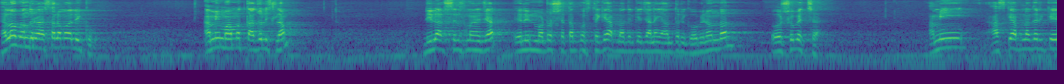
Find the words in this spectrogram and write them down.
হ্যালো বন্ধুরা, আসসালামু আলাইকুম। আমি Mohammad Kajal Islam, dealer sales manager, Elin motor Setabganj থেকে আপনাদেরকে জানাই আন্তরিক অভিনন্দন ও শুভেচ্ছা। আমি আজকে আপনাদেরকে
